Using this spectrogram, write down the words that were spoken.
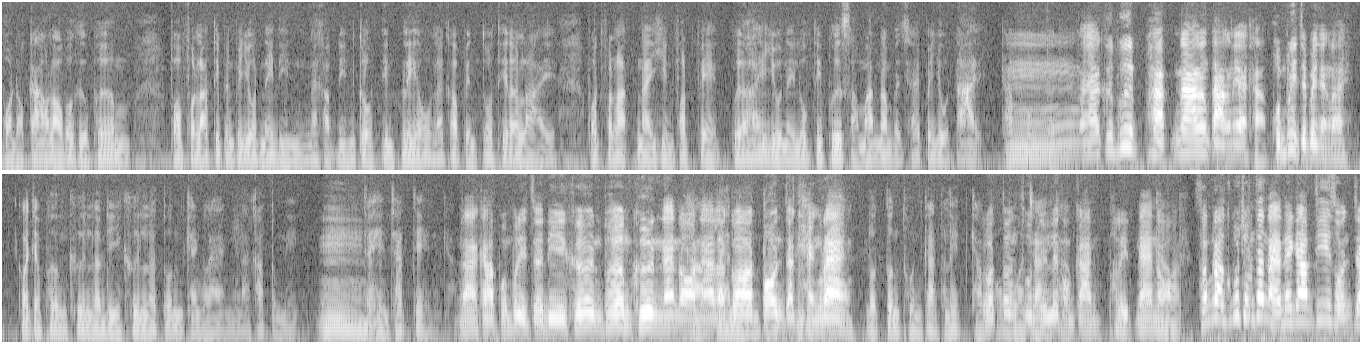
พอดอเก้าเราก็คือเพิ่มฟอสฟอรัสที่เป็นประโยชน์ในดินนะครับดินกรดดินเปรี้ยว แล้วก็เป็นตัวที่ละลายฟอสฟอรัสในหินฟอสเฟตเพื่อให้อยู่ในรูปที่พืชสามารถนำไปใช้ประโยชน์ได้ครับผมตัวนี้อืมนะฮะคือพืชผักนาต่างๆเนี่ยครับ ผลผลิตจะเป็นอย่างไร ก็จะเพิ่มขึ้นแล้วดีขึ้นแล้วต้นแข็งแรงนะครับ ตรงนี้อืมจะเห็นชัดเจนครับ นะครับผลผลิตจะดีขึ้นเพิ่มขึ้นแน่นอนครันะบแล้วก็แน่นอนครับ ต้นจะแข็งแรง ลดต้นทุนการผลิตครับลดต้นทุนขในหัวใจเรื่องคขบองการผลิตแน่นอนครับสำหรับคุณผู้ชมท่านไหนนะครับที่สนใจ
